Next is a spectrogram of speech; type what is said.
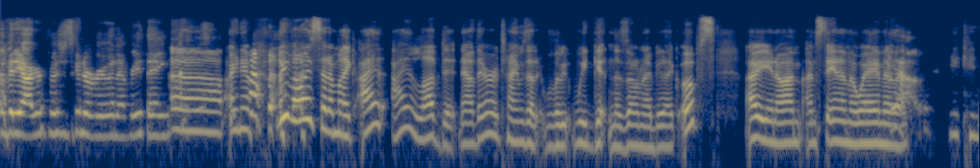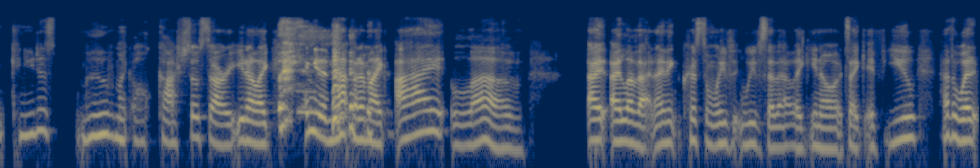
a videographer is just going to ruin everything. Uh, I know. We've always said, I'm like, I, I loved it. Now there are times that we'd get in the zone and I'd be like, oops, I, you know, I'm, I'm standing in the way and they're yeah. like, Hey, can, can you just move? I'm like, oh gosh, so sorry. You know, like I'm getting that, but I'm like, I love I, I love that. And I think Kristen, we've, we've said that, like, you know, it's like, if you have the wet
